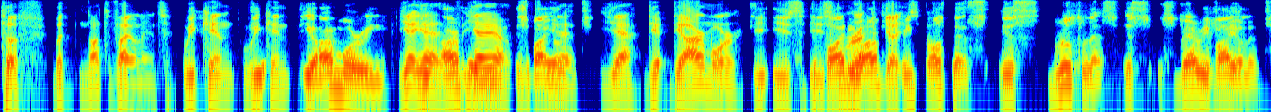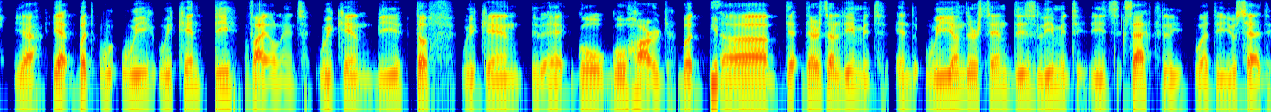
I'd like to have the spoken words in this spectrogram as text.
tough, but not violent. We can, we the, can. The armoring. Yeah, yeah, armoring yeah, yeah. Is violent. Yeah, yeah. The, the armor is the is body armoring yeah, process is ruthless. Is it's very violent. Yeah, yeah. But we we can be violent. We can be tough. We can uh, go go hard. But uh, th- there's a limit, and we understand this limit is exactly what you said.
